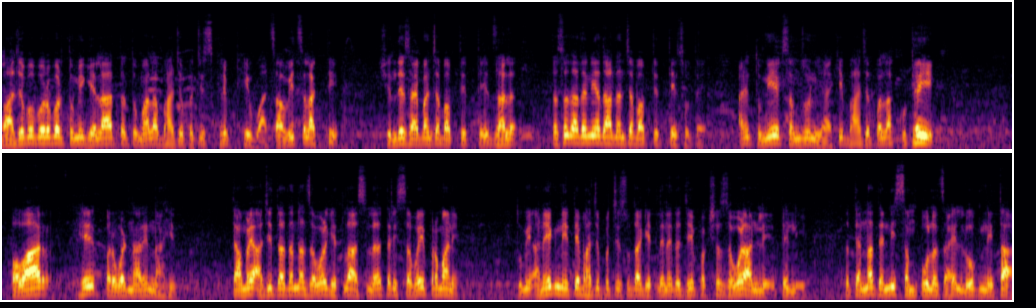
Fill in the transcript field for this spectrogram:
भाजप बरोबर तुम्ही गेला तर तुम्हाला भाजपची स्क्रिप्ट ही वाचावीच लागते. शिंदे साहेबांच्या बाबतीत तेच झालं. तसंच आदरणीय दादांच्या बाबतीत तेच होतंय. आणि तुम्ही एक समजून घ्या की भाजपला कुठेही पवार हे परवडणारे नाहीत. त्यामुळे अजितदादांना जवळ घेतलं असलं तरी सवयीप्रमाणे तुम्ही अनेक नेते भाजपचे सुद्धा घेतले नाही तर जे पक्ष जवळ आणले त्यांनी. तर त्यांना त्यांनी संपवलंच आहे. लोकनेता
